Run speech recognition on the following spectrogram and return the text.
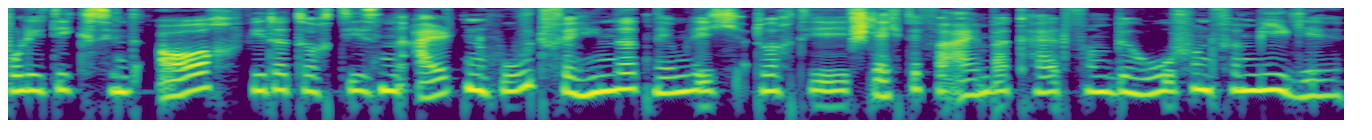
Kommunalpolitik sind auch wieder durch diesen alten Hut verhindert, nämlich durch die schlechte Vereinbarkeit von Beruf und Familie.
